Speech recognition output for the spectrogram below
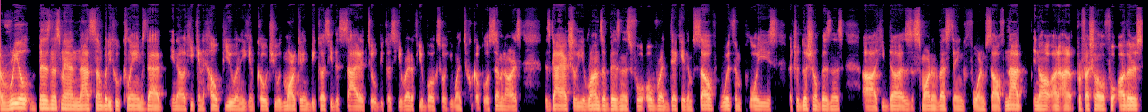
a real businessman, not somebody who claims that you know he can help you and he can coach you with marketing because he decided to, because he read a few books or he went to a couple of seminars. This guy actually runs a business for over a decade himself with employees, a traditional business. Uh, he does smart investing for himself, not you know on, on a professional for others,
